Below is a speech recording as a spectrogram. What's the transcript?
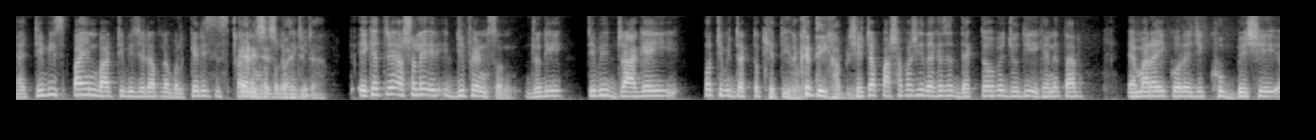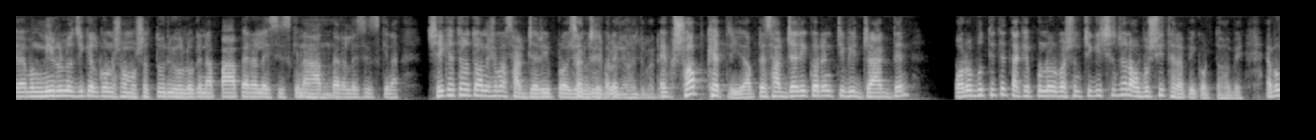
হ্যাঁ টিবি স্পাইন বা টিবি যেটা আপনার বলে কেরিস স্পাইন এক্ষেত্রে আসলে ডিফেন্ডস অন যদি টিবি ড্রাগেই তো টিবি ড্রাগ তো খেতেই হবে। সেটা পাশাপাশি দেখা যায় দেখতে হবে যদি এখানে তার এমআরআই করে যে খুব বেশি এবং নিউরোলজিক্যাল কোনো সমস্যা তৈরি হলো কিনা পা প্যারালাইসিস কিনা হাত প্যারালাইসিস কিনা সেই ক্ষেত্রে তো অনেক সময় সার্জারির প্রয়োজন হতে সার্জারি পারে। সব ক্ষেত্রে আপনি সার্জারি করেন টিবি ড্রাগ দেন পরবর্তীতে তাকে পুনর্বাসন চিকিৎসার জন্য অবশ্যই থেরাপি করতে হবে এবং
